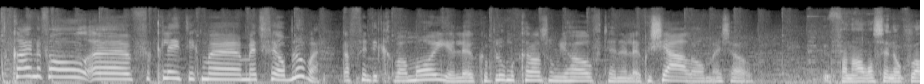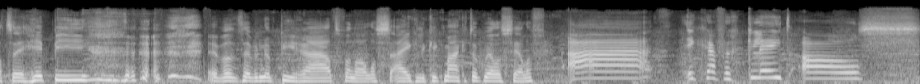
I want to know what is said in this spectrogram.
Met carnaval eh, verkleed ik me met veel bloemen. Dat vind ik gewoon mooi. Een leuke bloemenkrans om je hoofd en een leuke sjaal om en zo. Van alles en ook wat eh, hippie. wat heb ik een piraat van alles eigenlijk. Ik maak het ook wel eens zelf. Ah, ik ga verkleed als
